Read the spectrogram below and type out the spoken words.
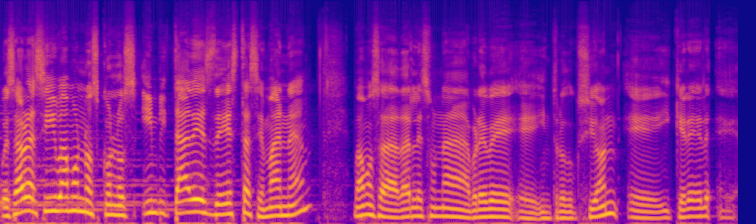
Pues ahora sí, vámonos con los invitados de esta semana. Vamos a darles una breve eh, introducción eh, y querer, eh,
